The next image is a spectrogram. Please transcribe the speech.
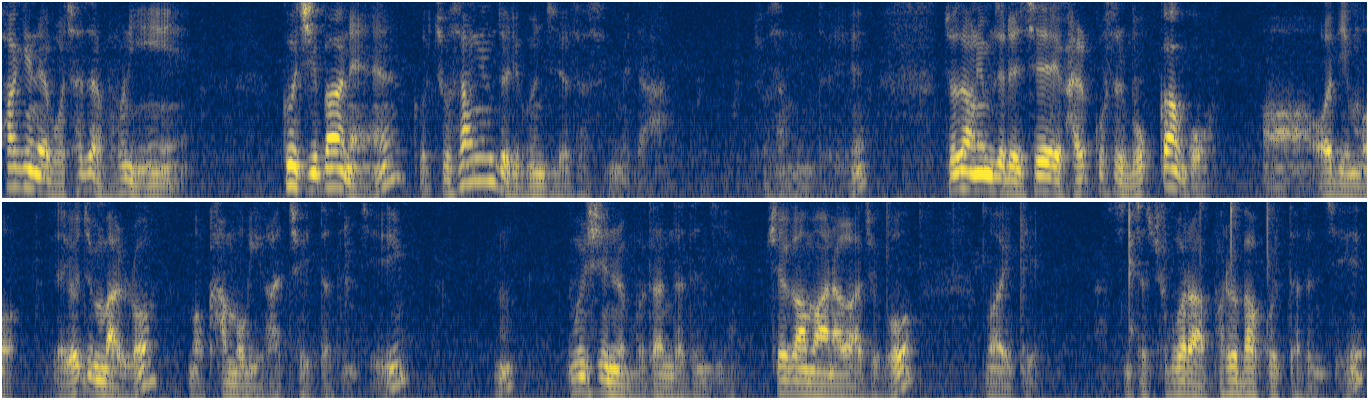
확인해보고 찾아보니 그 집안에 그 조상님들이 문제였었습니다. 조상님들이. 조상님들이 제 갈 곳을 못 가고, 어, 어디 뭐, 요즘 말로 뭐 감옥이 갇혀 있다든지, 응? 문신을 못 한다든지, 죄가 많아 가지고, 뭐 이렇게 진짜 죽어라 벌을 받고 있다든지,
